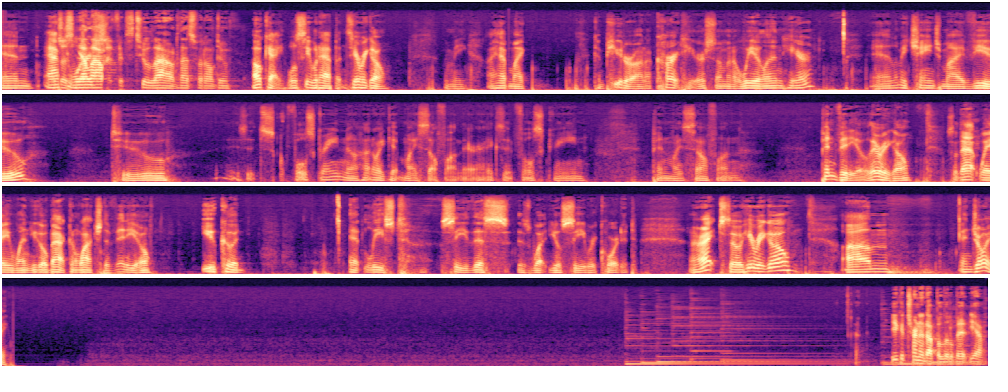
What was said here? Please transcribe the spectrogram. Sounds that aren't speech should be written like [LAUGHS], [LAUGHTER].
and afterwards, Just afterwards. yell out if it's too loud. That's what I'll do. Okay, we'll see what happens. Here we go. Let me. I have my computer on a cart here, so I'm going to wheel in here, and let me change my view to. Is it full screen? No. How do I get myself on there? Exit full screen. Pin myself on. Pin video. There we go. So that way, when you go back and watch the video, you could at least see this is what you'll see recorded. All right, so here we go. Um, enjoy. You could turn it up a little bit, yeah.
